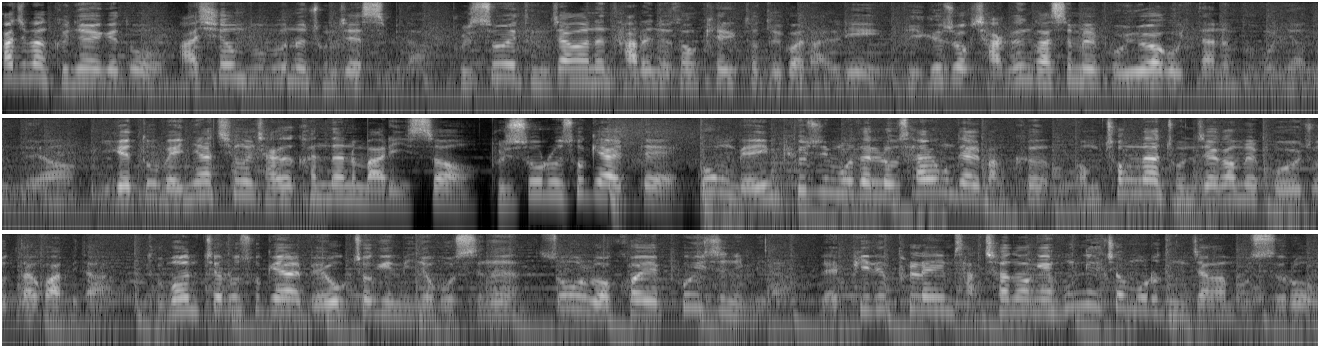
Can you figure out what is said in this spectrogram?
하지만 그녀에게도 아쉬운 부분은 존재했습니다. 블소에 등장하는 다른 여성 캐릭터들과 달리 비교적 작은 가슴을 보유하고 있다는 부분이었는데요. 이게 또 매니아층을 자극한다는 말이 있어 블소를 소개할 때 꼭 메인 표지 모델로 사용될 만큼 엄청난 존재감을 보여줬다고 합니다. 두 번째로 소개할 매혹적인 미녀 보스는 소울 워커의 포이즌입니다. 레피드 플레임 4천왕의 홍일점으로 등장한 보스로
